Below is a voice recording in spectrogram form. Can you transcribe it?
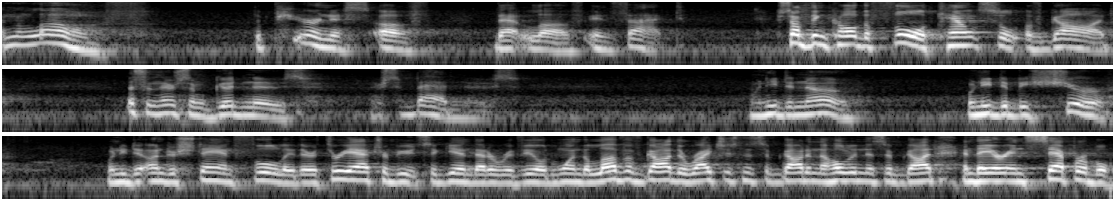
and the love, the pureness of that love, in fact. Something called the full counsel of God. Listen, there's some good news, there's some bad news. We need to know, we need to be sure we need to understand fully. There are three attributes, again, that are revealed one, the love of God, the righteousness of God, and the holiness of God, and they are inseparable.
